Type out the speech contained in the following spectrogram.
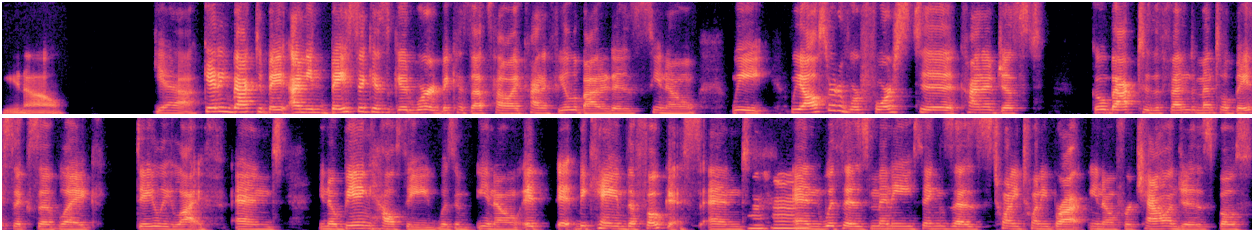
you know. Yeah, getting back to base I mean basic is a good word because that's how I kind of feel about it is, you know, we we all sort of were forced to kind of just go back to the fundamental basics of like daily life and you know being healthy was you know it it became the focus and mm-hmm. and with as many things as 2020 brought you know for challenges both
